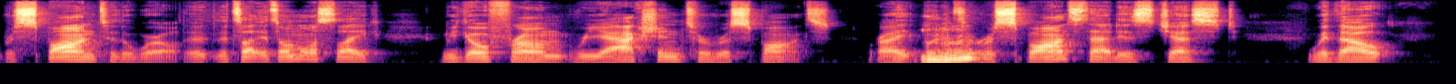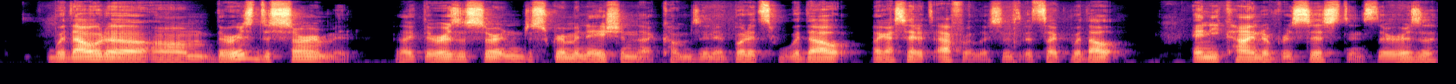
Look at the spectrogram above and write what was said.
respond to the world. It's like it's almost like we go from reaction to response, right? But it's a response that is just without without a um there is discernment like there is a certain discrimination that comes in it but it's without like i said it's effortless it's, it's like without any kind of resistance there is a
